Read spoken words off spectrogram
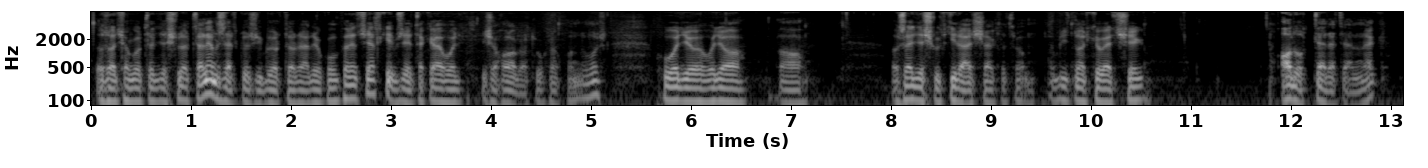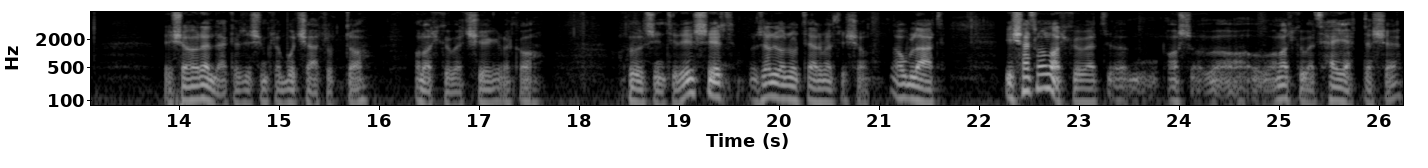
az Agyhangot Egyesülettel nemzetközi börtönrádió konferenciát. Képzétek el, hogy, és a hallgatóknak mondom most, hogy, hogy a, a, az Egyesült Királyság, tehát a, a brit nagykövetség adott teret ennek, és a rendelkezésünkre bocsátotta a nagykövetségnek a, a földszinti részét, az előadótermet és a aulát, és hát a nagykövet, az, a, a nagykövet helyettese,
